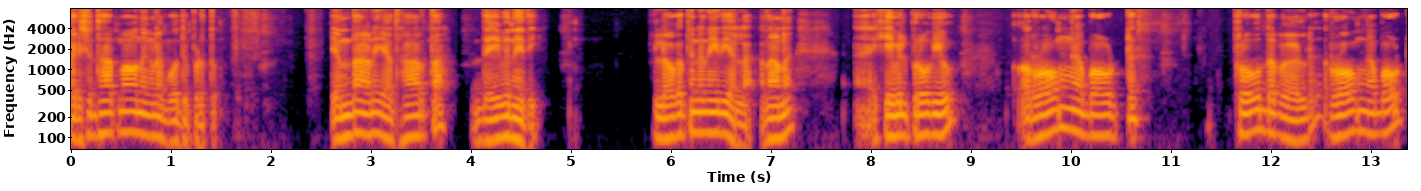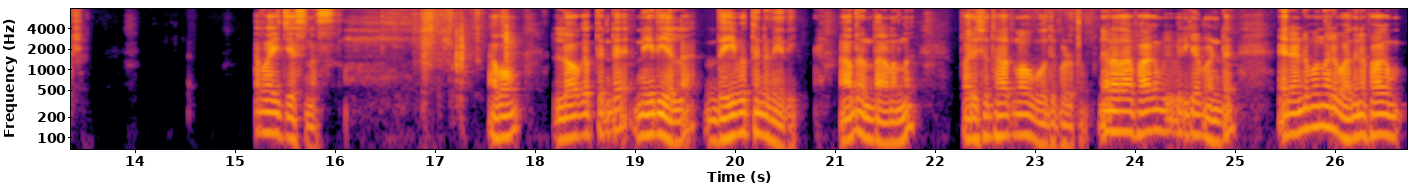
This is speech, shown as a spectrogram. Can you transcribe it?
പരിശുദ്ധാത്മാവ് നിങ്ങളെ ബോധ്യപ്പെടുത്തും. എന്താണ് യഥാർത്ഥ ദൈവനീതി? ലോകത്തിന്റെ നീതിയല്ല. അതാണ് he will prove you wrong about prove the world wrong about righteousness അപ്പം ലോകത്തിന്റെ നീതിയല്ല ദൈവത്തിന്റെ നീതി. അതെന്താണെന്ന് പരിശുദ്ധാത്മാവ് ബോധ്യപ്പെടുത്തും. ഞാനത് ആ ഭാഗം വിവരിക്കാൻ വേണ്ടി രണ്ട് മൂന്നാൽ വചനഭാഗം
